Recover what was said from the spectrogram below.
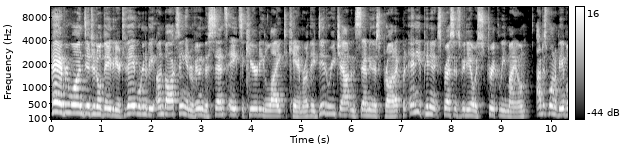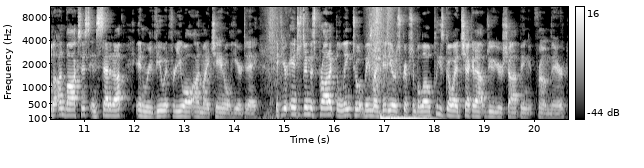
Hey everyone, Digital David here. Today we're going to be unboxing and reviewing the SENS8 Security Lite camera. They did reach out and send me this product, but any opinion expressed in this video is strictly my own. I just want to be able to unbox this and set it up and review it for you all on my channel here today. If you're interested in this product, the link to it will be in my video description below. Please go ahead, check it out, do your shopping from there.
